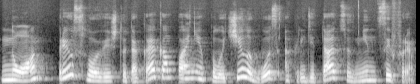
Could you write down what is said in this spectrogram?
Но при условии, что такая компания получила госаккредитацию в Минцифры.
